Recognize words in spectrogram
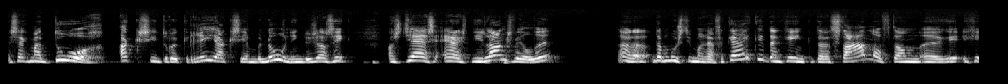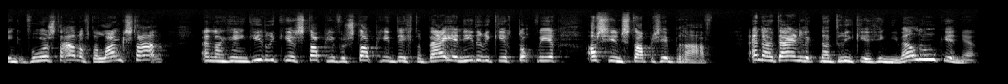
zeg maar, door actiedruk, reactie en beloning. Dus als ik als jazz ergens niet langs wilde, nou, dan, dan, moest hij maar even kijken. Dan ging ik daar staan, of dan uh, ging ik voor staan, of er langs staan. En dan ging ik iedere keer stapje voor stapje dichterbij. En iedere keer toch weer, als je een stapje zit, braaf. En uiteindelijk, na drie keer, ging hij wel de hoek in. Ja.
